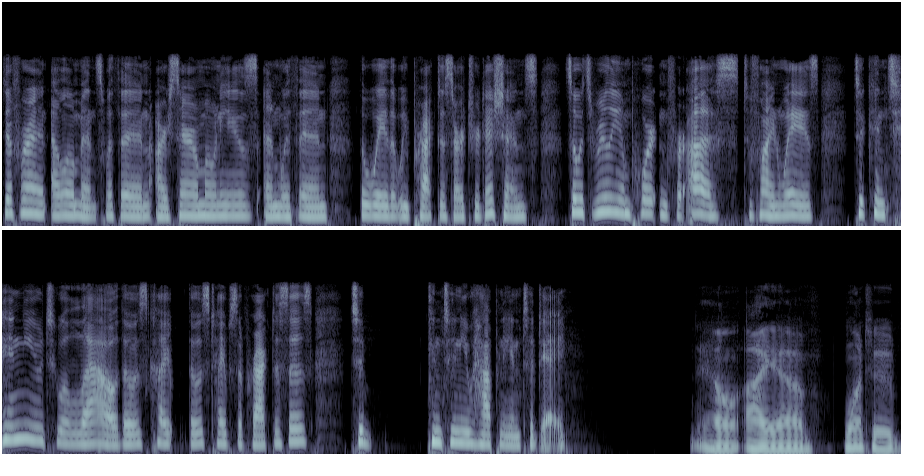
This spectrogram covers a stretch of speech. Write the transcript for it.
different elements within our ceremonies and within the way that we practice our traditions. So it's really important for us to find ways to continue to allow those type, those types of practices to continue happening today. Now, I uh, want to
